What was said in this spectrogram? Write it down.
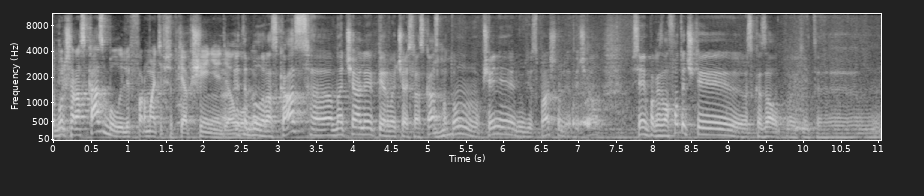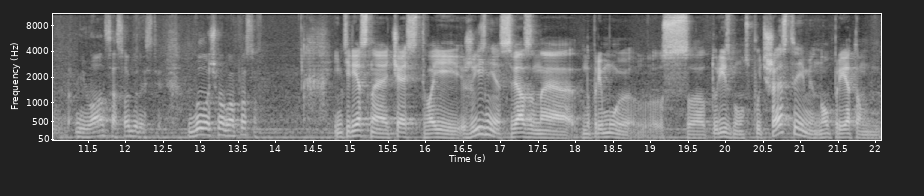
Это больше рассказ был или в формате все-таки общения, диалога? Это был рассказ э, в начале, первая часть рассказ, угу. потом общение, люди спрашивали, отвечал. Всем показал фоточки, рассказал про какие-то э, нюансы, особенности. Было очень много вопросов интересная часть твоей жизни, связанная напрямую с туризмом, с путешествиями, но при этом,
